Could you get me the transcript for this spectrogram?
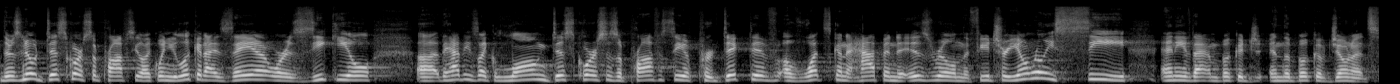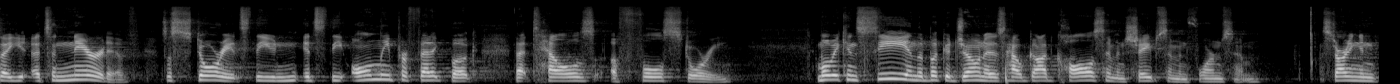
there's no discourse of prophecy like when you look at Isaiah or Ezekiel uh, they have these like long discourses of prophecy of predictive of what's going to happen to Israel in the future. You don't really see any of that in, book of, in the book of Jonah. It's a, it's a narrative, it's a story. It's the, it's the only prophetic book that tells a full story. And what we can see in the book of Jonah is how God calls him and shapes him and forms him. Starting in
